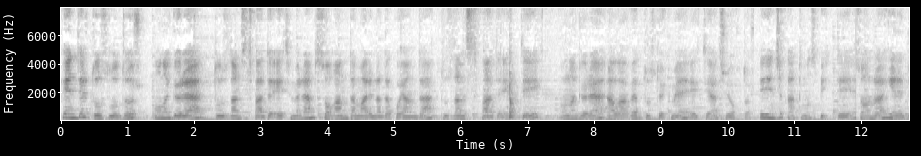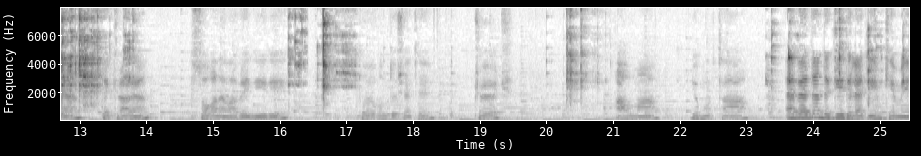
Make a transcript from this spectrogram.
Pendir duzludur. Ona görə duzdan istifadə etmirəm. Soğanı da marinada qoyanda duzdan istifadə etdik. Ona görə əlavə duz tökməyə ehtiyac yoxdur. Birinci qatımız bitdi. Sonra yenidən təkrarən soğan əlavə edirik. Toyuğun döş əti, kök, alma, yumurta. Əvvəldən də qeyd elədiyim kimi,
